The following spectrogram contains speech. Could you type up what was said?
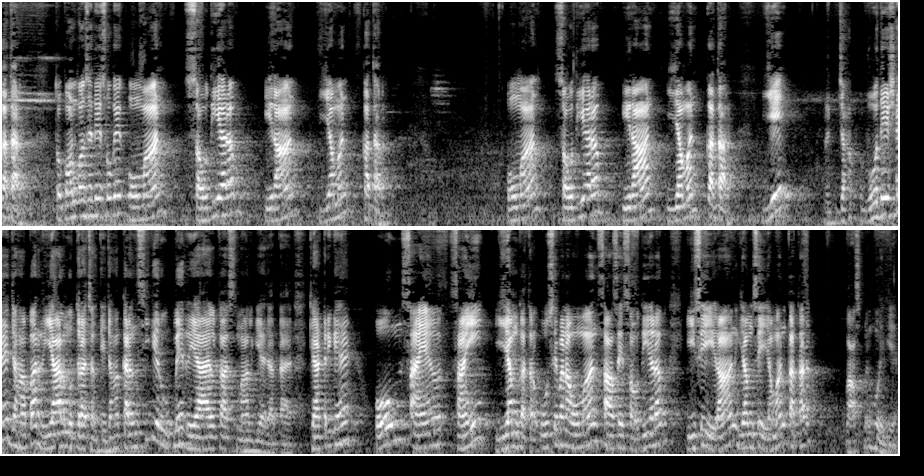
कतर। तो कौन कौन से देश हो गए? Oman, Saudi Arab, Iran, Yemen, Qatar. Oman, Saudi Arab, Iran, Yemen, Qatar. ये वो देश है जहाँ पर रियाल मुद्रा चलती है, जहाँ करेंसी के रूप में रियाल का इस्तेमाल किया जाता है। क्या ट्रिक है? ओम साय, साई, यम, कतर। ओ से बना ओमान, सा से सऊदी अरब, ई से ईरान, यम से यमन, कतर। लास्ट में हो गया।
